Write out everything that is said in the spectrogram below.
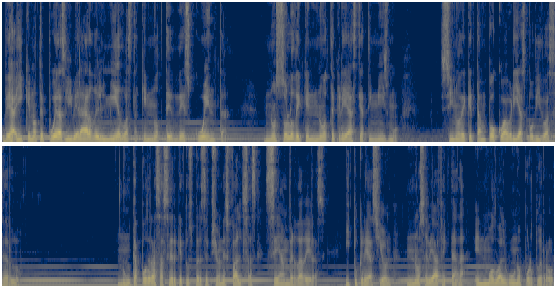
de ahí que no te puedas liberar del miedo hasta que no te des cuenta, no solo de que no te creaste a ti mismo, sino de que tampoco habrías podido hacerlo. Nunca podrás hacer que tus percepciones falsas sean verdaderas y tu creación no se vea afectada en modo alguno por tu error.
